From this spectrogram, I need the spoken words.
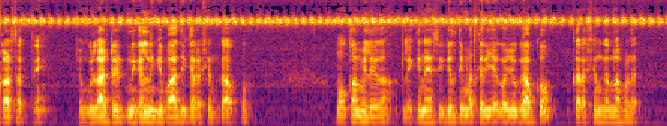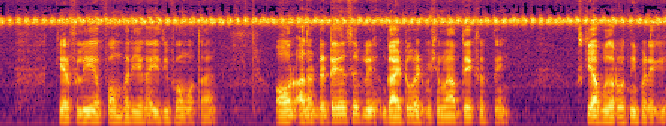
कर सकते हैं। क्योंकि लास्ट डेट निकलने के बाद ही करेक्शन का आपको मौका मिलेगा। लेकिन ऐसी गलती मत करिएगा जो कि आपको करेक्शन करना पड़े। केयरफुली फॉर्म भरिएगा इजी फॉर्म होता है। और other details guide to admission में आप देख सकते हैं। उसकी आपको ज़रूरत नहीं पड़ेगी।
